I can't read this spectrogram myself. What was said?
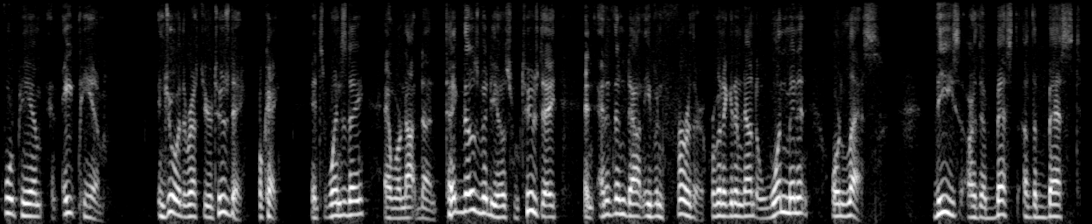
4 p.m., and 8 p.m. Enjoy the rest of your Tuesday. Okay, it's Wednesday, and we're not done. Take those videos from Tuesday and edit them down even further. We're going to get them down to one minute or less. These are the best of the best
